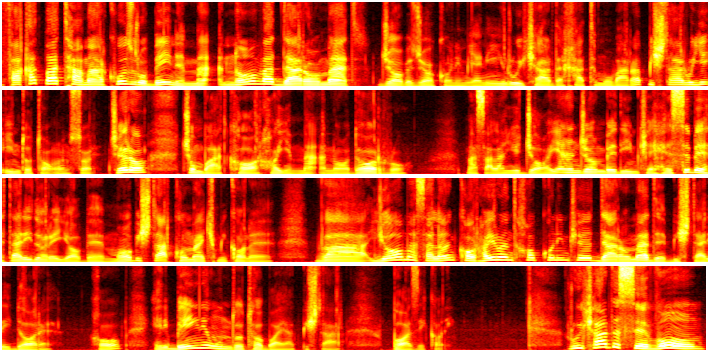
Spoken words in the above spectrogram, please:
فقط باید تمرکز رو بین معنا و درآمد جابجا جا کنیم. یعنی این روی کرده خط مورب بیشتر روی این دوتا عنصره. چرا؟ چون باید کارهای معنادار رو مثلا یه جایی انجام بدیم که حس بهتری داره یا به ما بیشتر کمک می‌کنه و یا مثلا کارهایی رو انتخاب کنیم که درآمد بیشتری داره. خب؟ یعنی بین اون دوتا باید بیشتر بازی کنیم. رویکرد سوم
